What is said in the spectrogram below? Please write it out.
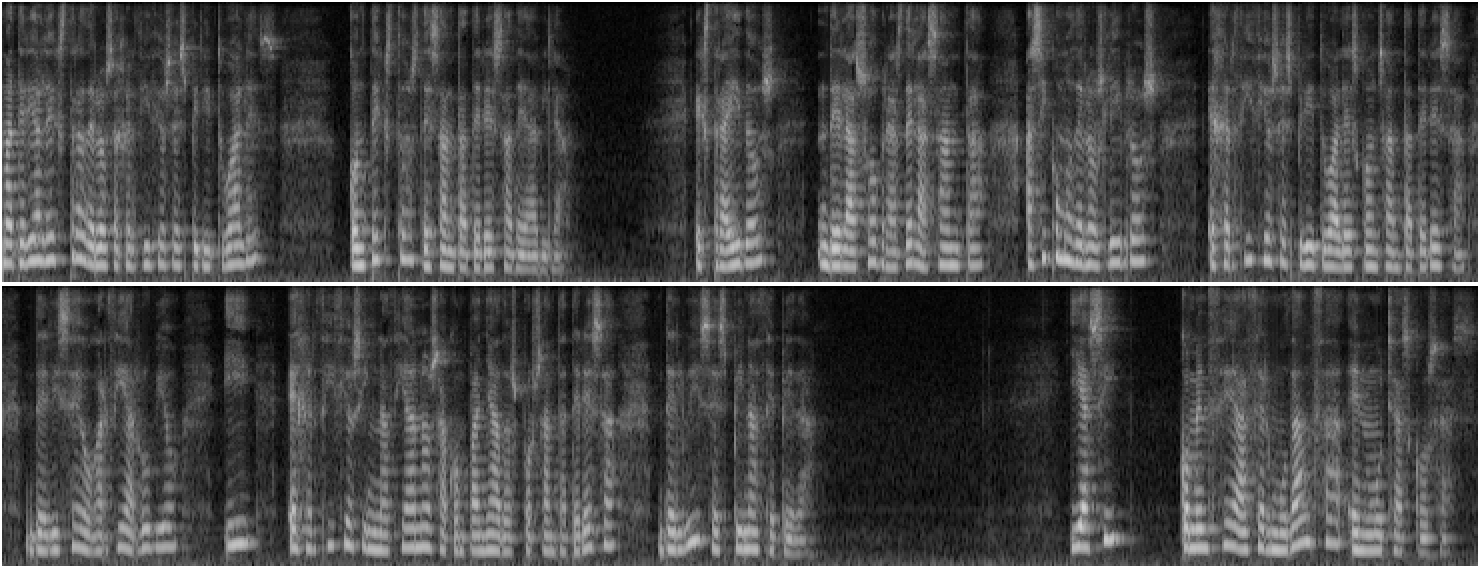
Material extra de los ejercicios espirituales con textos de Santa Teresa de Ávila. Extraídos de las obras de la Santa, así como de los libros Ejercicios espirituales con Santa Teresa de Eliseo García Rubio y Ejercicios ignacianos acompañados por Santa Teresa de Luis Espina Cepeda. Y así comencé a hacer mudanza en muchas cosas.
